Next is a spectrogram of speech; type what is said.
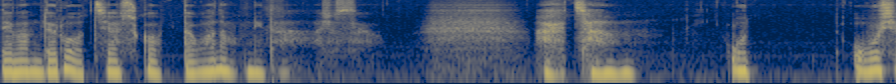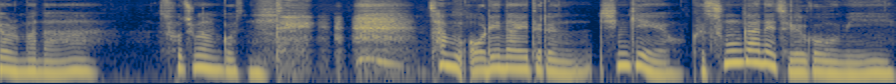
내 맘대로 어찌할 수가 없다고 하나 봅니다 하셨어요. 아 참 옷 옷이 얼마나 소중한 것인데 참 어린아이들은 신기해요. 그 순간의 즐거움이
